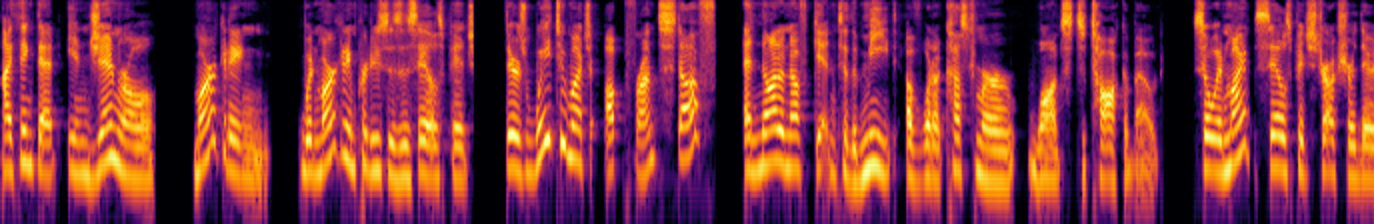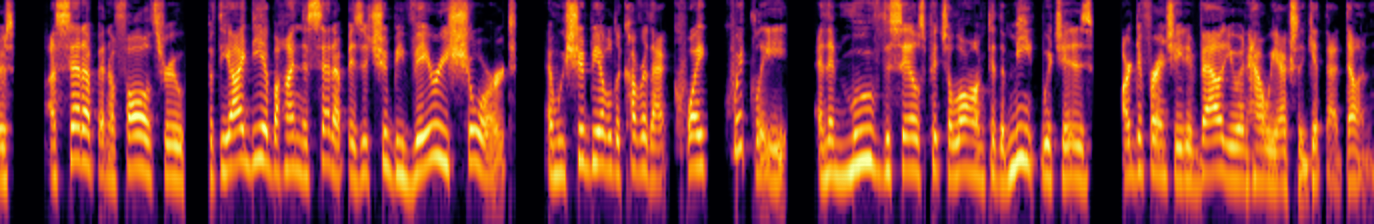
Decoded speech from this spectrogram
I think that in general, marketing, when marketing produces a sales pitch, there's way too much upfront stuff and not enough getting to the meat of what a customer wants to talk about. So in my sales pitch structure, there's a setup and a follow through. But the idea behind the setup is it should be very short and we should be able to cover that quite quickly and then move the sales pitch along to the meat, which is our differentiated value and how we actually get that done.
